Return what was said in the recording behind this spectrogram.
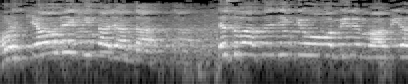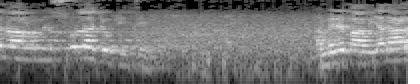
ہوں کیوں نہیں کیتا جاتا اس واسطے جی کہ وہ امیر معاویہ نال سولہ جو کی تھی امیر معاویہ نال؟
